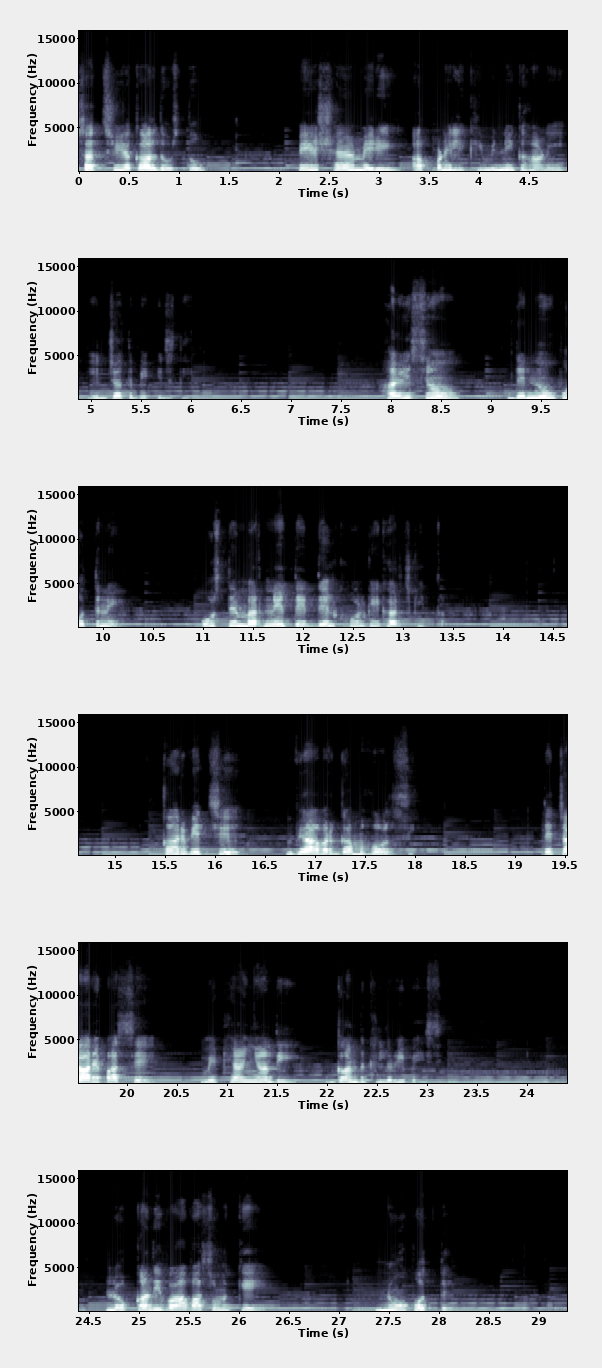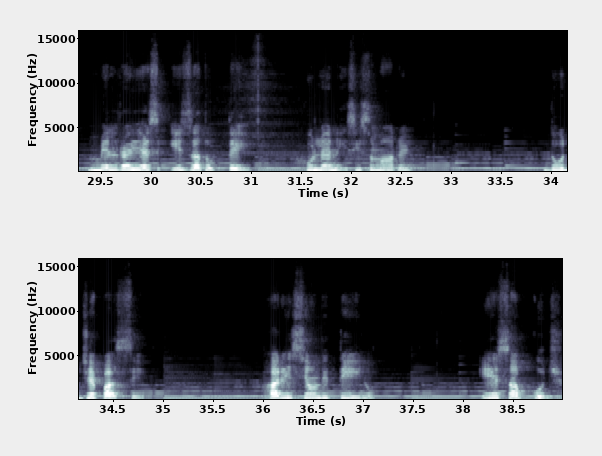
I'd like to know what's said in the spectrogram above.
ਸਤਿ ਸ਼੍ਰੀ ਅਕਾਲ ਦੋਸਤੋ। ਪੇਸ਼ ਹੈ ਮੇਰੀ ਆਪਣੀ ਲਿਖੀ ਮਿੰਨੀ ਕਹਾਣੀ, ਇੱਜ਼ਤ ਬੇਇੱਜ਼ਤੀ ਹਰੀ ਸਿਉ ਦੇ ਨੂੰ ਪੁੱਤ ਨੇ ਉਸ ਦੇ ਮਰਨੇ ਤੇ ਦਿਲ ਖੋਲ ਕੇ ਖਰਚ ਕੀਤਾ। ਘਰ ਵਿੱਚ ਵਿਆਹ ਵਰਗਾ ਮਾਹੌਲ ਸੀ ਤੇ ਚਾਰੇ ਪਾਸੇ ਮਠਿਆਈਆਂ ਦੀ ਗੰਧ ਖਿਲਰੀ ਪਈ ਸੀ। ਲੋਕਾਂ ਦੀ ਵਾਹ-ਵਾਹ ਸੁਣ ਕੇ ਨੂੰ ਪੁੱਤ ਮਿਲ ਰਹੀ ਇਸ ਇੱਜ਼ਤ ਉੱਤੇ ਹੁੱਲੇ ਨਹੀਂ ਸੀ ਸਮਾ ਰਹੇ। ਦੂਜੇ ਪਾਸੇ ਹਰੀ ਸਿਉਂ ਦੀ ਧੀ ਨੂੰ ਇਹ ਸਭ ਕੁਝ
